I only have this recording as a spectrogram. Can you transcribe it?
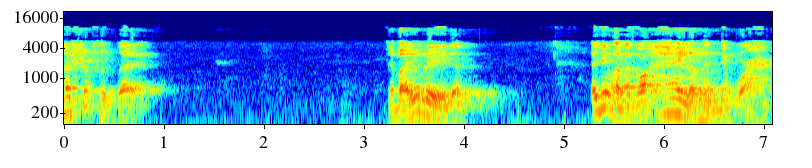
hết sức thực tế. Thì bởi vì đó ít nhất là nó có hai loại hình nhân quả.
